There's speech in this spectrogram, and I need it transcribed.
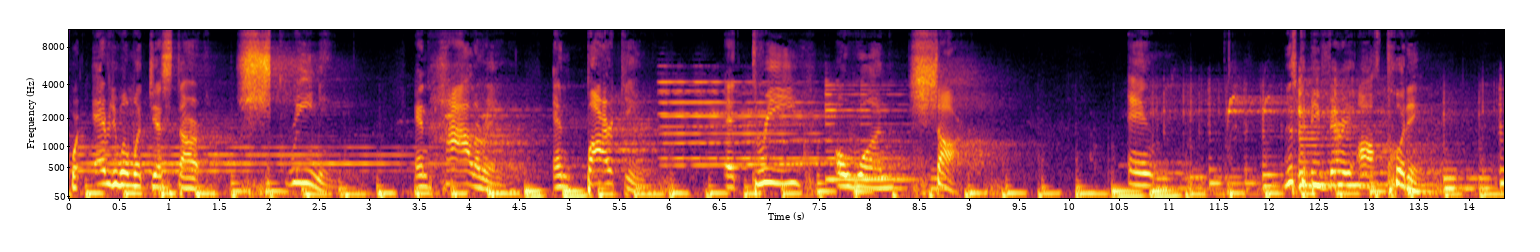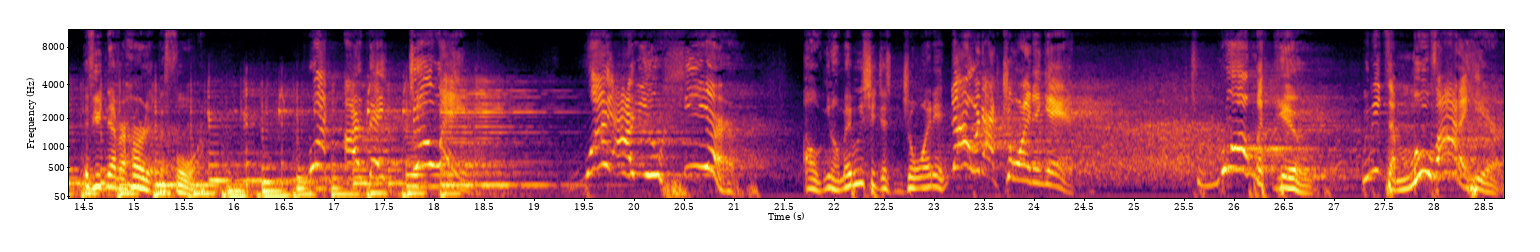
where everyone would just start screaming and hollering and barking at 301 sharp. And this could be very off putting if you've never heard it before. What are they doing? Why are you here? Oh, you know, maybe we should just join in. No, we're not joining in. What's wrong with you? We need to move out of here.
